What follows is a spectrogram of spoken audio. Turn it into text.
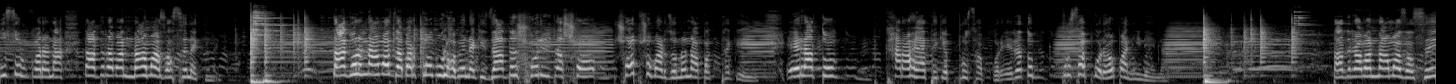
গোসল করে না, তাদের আবার নামাজ আছে নাকি? তাগর নামাজ আবার কবুল হবে নাকি? যাদের শরীরটা সব সব সময়ের জন্য নাপাক থাকে। এরা তো খারাপ হয়ে থেকে প্রসাব করে। এরা তো প্রসাব করেও পানি নেয় না। তাদের আবার নামাজ আছে?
